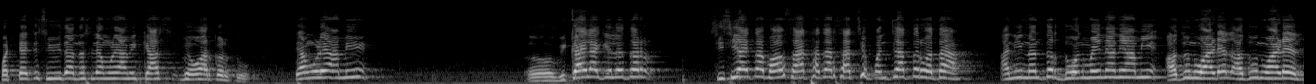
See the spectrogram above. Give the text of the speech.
पट्ट्याची सुविधा नसल्यामुळे आम्ही कॅश व्यवहार करतो. त्यामुळे आम्ही विकायला गेलं तर सी सी आयचा भाव सात हजार सातशे पंच्याहत्तर होता आणि नंतर दोन महिन्याने आम्ही अजून वाढेल अजून वाढेल.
